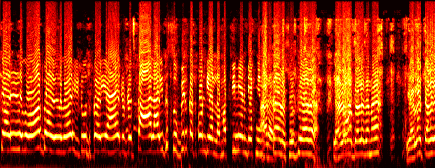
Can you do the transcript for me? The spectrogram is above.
ತೆಳ್ಳಗೋ ಬೆಳ್ಳಗೋ ಇಟ್ಟು ಕೈ ಇಟ್ಟುದ್ ಕಾಲ ಇದು ಸುಬ್ಬಿನ ಕಟ್ಕೊಂಡಿಯಲ್ಲ ಮತ್ತಿನ್ನೇನ್ ಬೇಕು ಅದ ಸುದ್ದಿ ಅದ ತೆಳಗ ಬೆಳಗನ ಎಲ್ಲ ತೆಳಗ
